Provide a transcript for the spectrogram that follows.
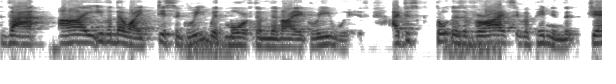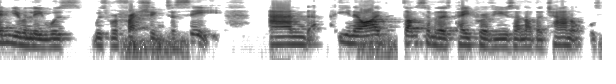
that I, even though I disagree with more of them than I agree with, I just thought there's a variety of opinion that genuinely was was refreshing to see. And you know, I've done some of those paper reviews on other channels,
